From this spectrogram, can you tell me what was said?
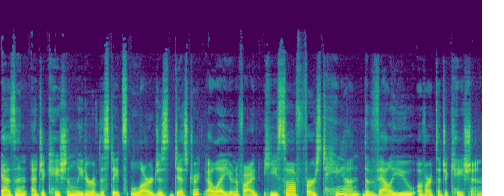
as an education leader of the state's largest district, LA Unified, he saw firsthand the value of arts education.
